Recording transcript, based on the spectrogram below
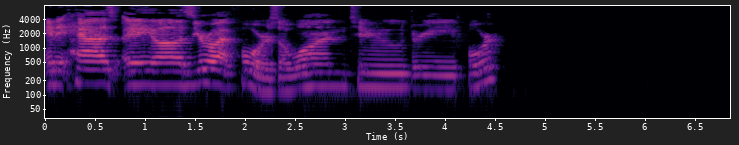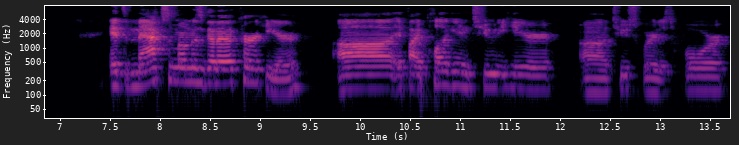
and it has a uh, 0 at 4. So 1, 2, 3, 4. Its maximum is going to occur here. Uh, if I plug in 2 to here, uh, 2 squared is 4.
